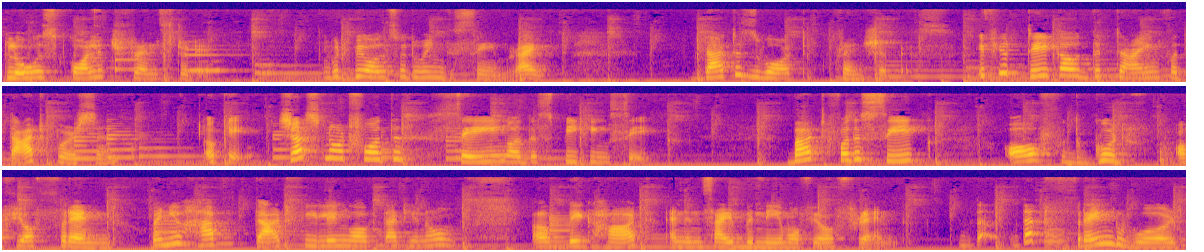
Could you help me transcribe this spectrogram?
close college friends today would be also doing the same right? That is what friendship is. If you take out the time for that person okay just not for the saying or the speaking sake but for the sake of the good of your friend. When you have that feeling of that you know a big heart and inside the name of your friend that, that friend word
